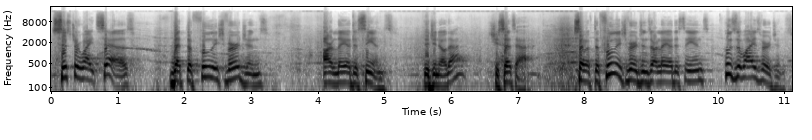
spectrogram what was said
Sister White says that the foolish virgins are Laodiceans. Did you know that? She says that. So if the foolish virgins are Laodiceans, who's the wise virgins?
